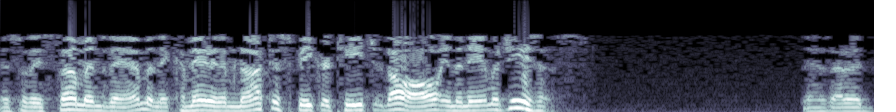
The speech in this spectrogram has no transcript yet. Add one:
And so they summoned them, and they commanded them not to speak or teach at all in the name of Jesus. Is that an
